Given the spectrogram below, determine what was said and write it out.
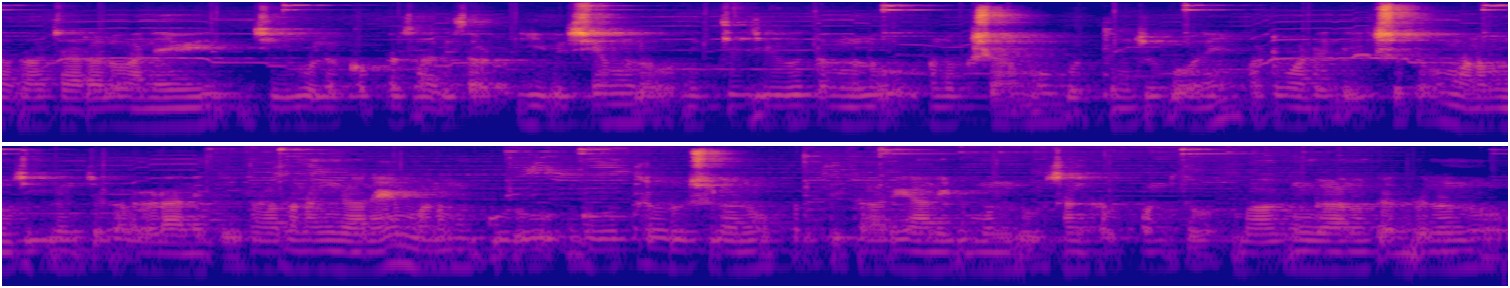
సదాచారాలు అనేవి జీవులకు ప్రసాదిస్తాడు. ఈ విషయంలో నిత్య జీవితంలో అనుక్షణము గుర్తుంచుకొని అటువంటి దీక్షతో మనం జీవించగలగడానికి కారణంగానే మనం గురు గోత్ర ఋషులను ప్రతి కార్యానికి ముందు సంకల్పంతో భాగంగాను పెద్దలను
